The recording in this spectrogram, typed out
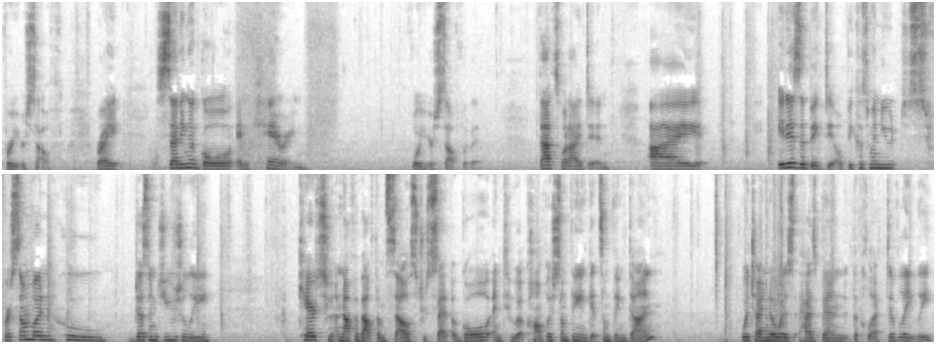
for yourself, right? Setting a goal and caring for yourself with it. That's what I did. I, it is a big deal because when you, for someone who doesn't usually care to, enough about themselves to set a goal and to accomplish something and get something done, which I know is has been the collective lately,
